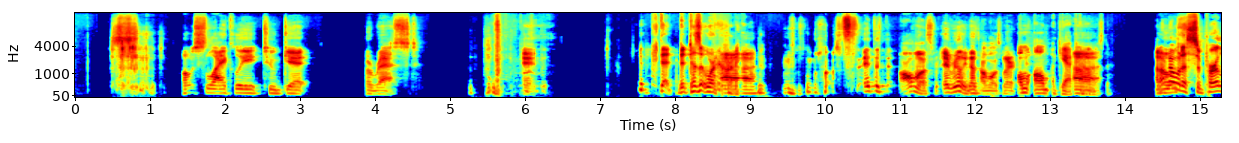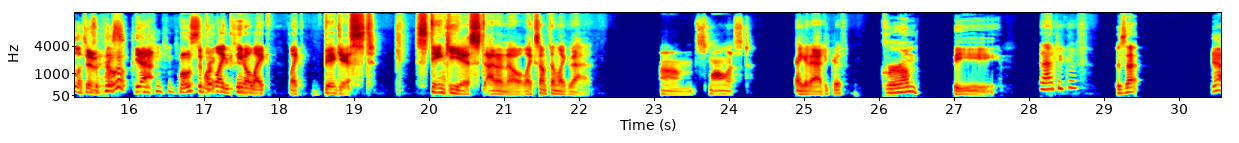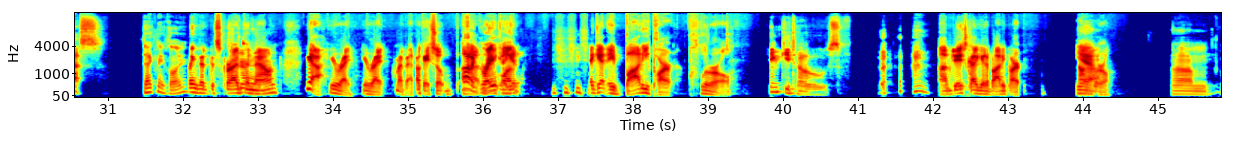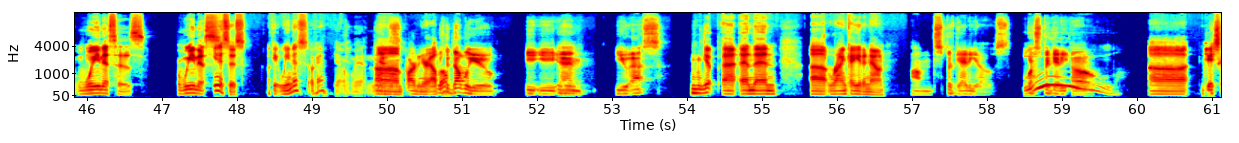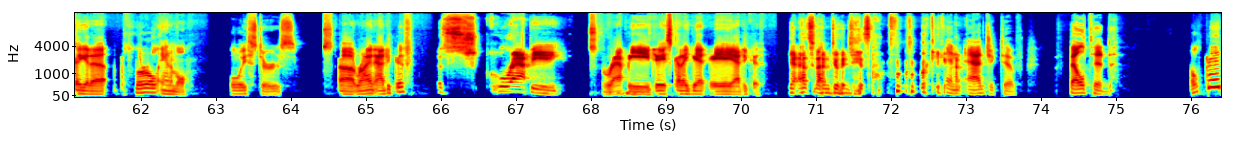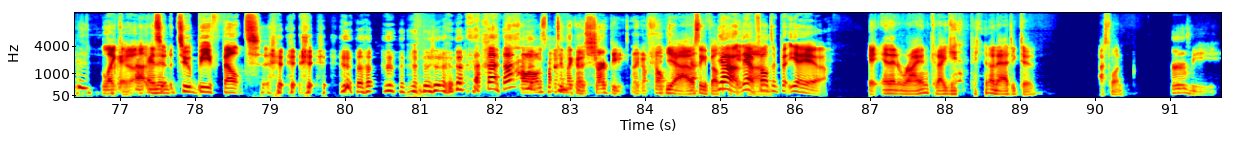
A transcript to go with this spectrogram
Most likely to get arrest. And, That that doesn't work. right? uh, it, it almost. It really does almost work. Um, um, yeah. uh, almost. I don't know what a Most- superlative is. Yeah, most Super, likely like you know, like like biggest, stinkiest. I don't know, like something like that. um smallest. Can I get an adjective? Grumpy. An adjective? Is that Yes. technically? Something that describes a noun? Yeah, you're right. You're right. My bad. Okay, so Not uh, a great Ryan, one. I get, a body part, plural. Pinky toes. Um, Jace, can I get a body part? Noun, Yeah. Plural. Um, weenuses. Or weenus. Penises. Okay, weenus. Okay. Yeah, yeah. Yes. Um, pardon your elbow. With a W. E E N U S. Yep. Uh, and then uh, Ryan, can I get a noun? Um spaghettios. Or spaghetti O. Ooh. Uh, Jace, can I get a plural animal? Oysters. Uh, Ryan, adjective. Scrappy. Scrappy. Jace, can I get a adjective? Yeah, that's what I'm doing, Jason. Looking An at- adjective. Felted. Felted. Like Okay, uh, uh, and to, then- to be felt. Oh, I was imagining like a sharpie, like a felt. Yeah, I was thinking felted. yeah, Okay, yeah, um, felted. But yeah, yeah, yeah. Okay, and then Ryan, could I get an adjective? Last one. curvy.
